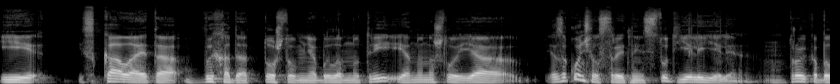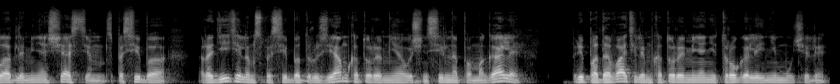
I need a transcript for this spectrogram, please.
И искала это выхода, то, что у меня было внутри, и оно нашло. Я, я закончил строительный институт еле-еле. Тройка была для меня счастьем. Спасибо родителям, спасибо друзьям, которые мне очень сильно помогали, преподавателям, которые меня не трогали и не мучили.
